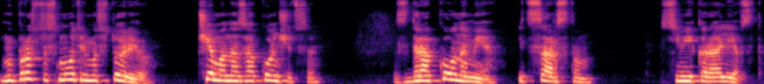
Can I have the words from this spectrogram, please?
Мы просто смотрим историю. Чем она закончится? С драконами и царством Семи Королевств.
